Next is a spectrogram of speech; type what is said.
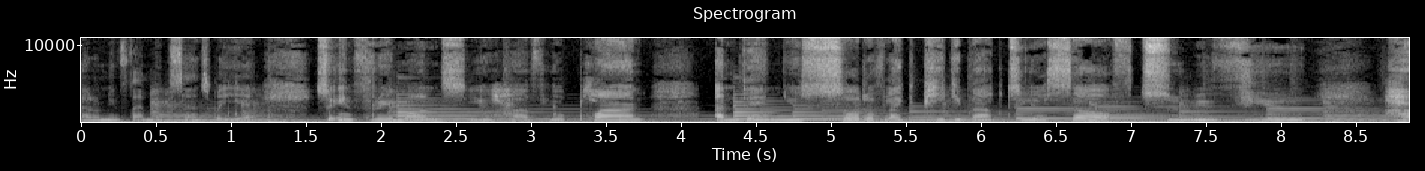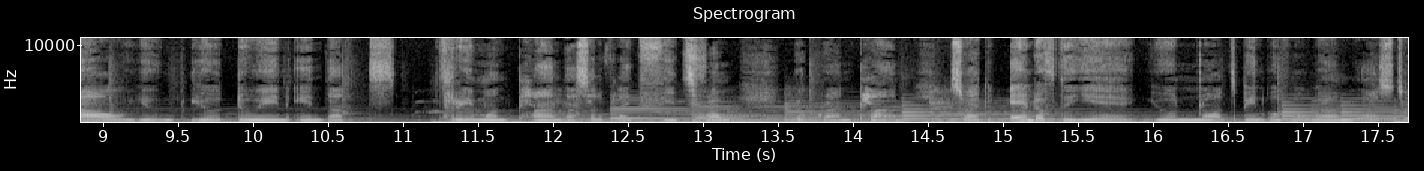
I don't know if that makes sense but yeah. So in three months you have your plan and then you sort of like piggyback to yourself to review how you you're doing in that three month plan that sort of like feeds from your grand plan so at the end of the year you're not being overwhelmed as to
